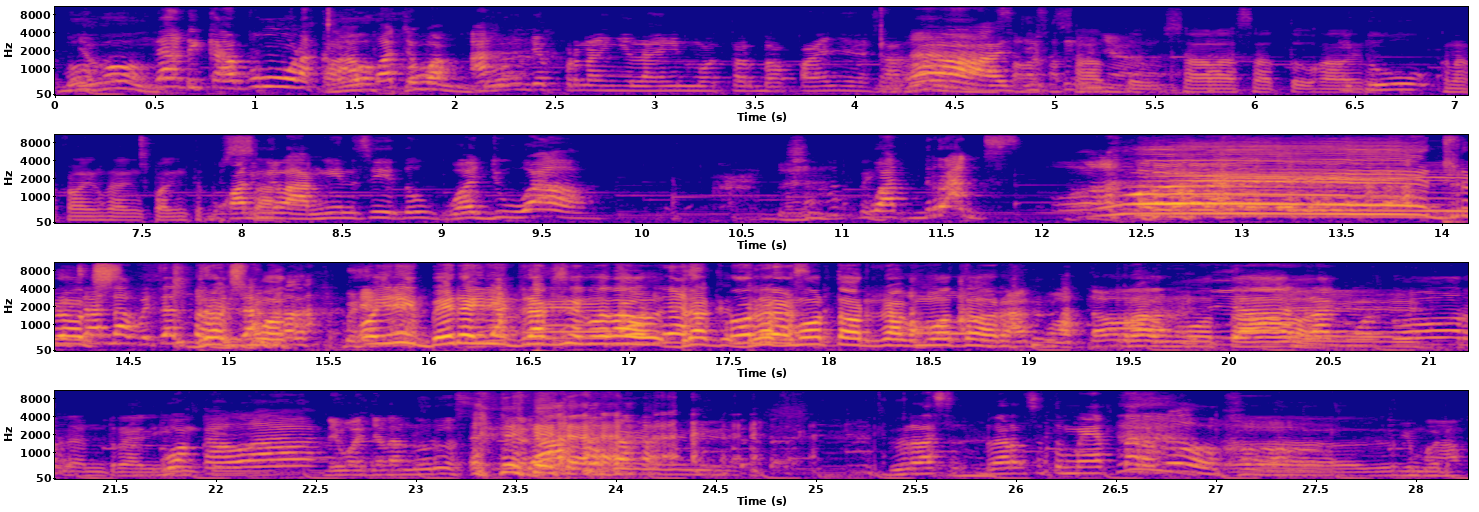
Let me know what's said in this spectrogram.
Bohong. Nah di kampung mau nakal apa Bohong. coba? Ah, dia pernah ngilangin motor bapaknya Nah, salah Wah, salah. Satu, salah satu hal yang Itu kenakalan yang paling, paling bukan terbesar. ngilangin sih itu, gua jual buat drugs. Woi, drugs, Bercanda, bercanda, drugs bercanda. motor. Oh ini beda ini drugsnya gua tahu. Progress, Drug, drug progress. motor, drug motor, Drag motor. drug Iya, motor. drug motor. Dan drug Gua kalah Dewa jalan lurus. 200 201 meter tuh. Ya, maaf,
